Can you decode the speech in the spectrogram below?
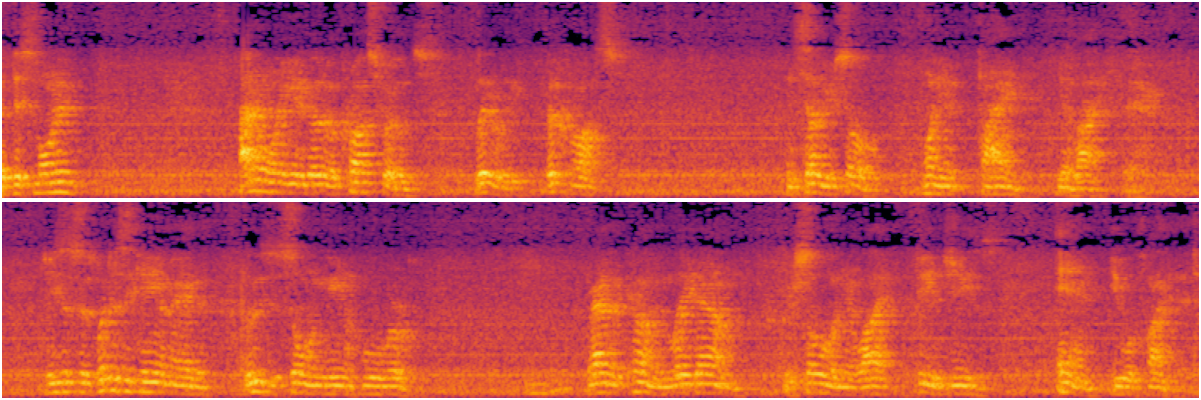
but this morning, I don't want you to go to a crossroads, literally, the cross, and sell your soul when you to find your life there. Jesus says, What does it gain a man to lose his soul and gain the whole world? Rather come and lay down your soul and your life at the feet of Jesus, and you will find it.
